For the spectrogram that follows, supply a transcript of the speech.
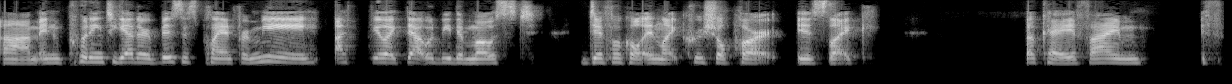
um, and putting together a business plan for me i feel like that would be the most difficult and like crucial part is like okay if i'm if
